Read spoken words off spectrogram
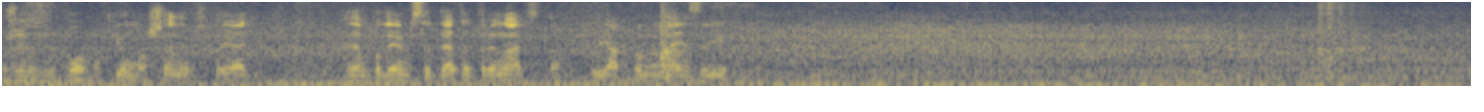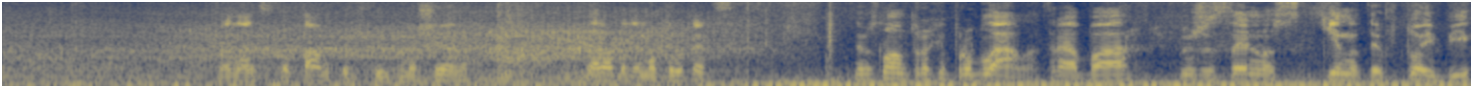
Вже з двох боків машини стоять. Йдемо подивимося, де та 13-та і як то на неї заїхати. Тринадцята там, тут стоїть машина. Зараз будемо крутитися. Тим словом, трохи проблема. Треба дуже сильно скинути в той бік,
